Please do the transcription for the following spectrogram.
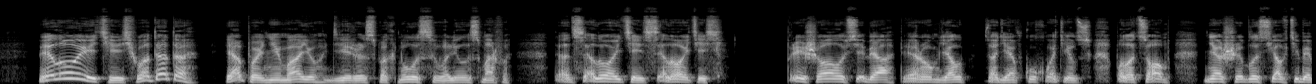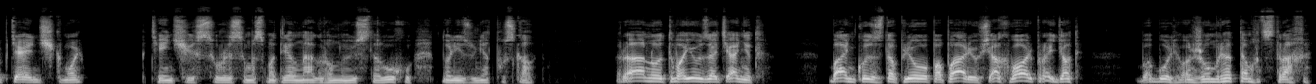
— Милуетесь, вот это я понимаю. Дверь распахнулась, увалилась Марфа. — Да целуйтесь, целуйтесь. Пришел в себя, первым делом за девку ухватился. Молодцом, не ошиблась я в тебе, птенчик мой. Птенчик с ужасом осмотрел на огромную старуху, но Лизу не отпускал. — Рану твою затянет, Баньку затоплю, попарю, вся хворь пройдет. Бабуль, он же умрет там от страха.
